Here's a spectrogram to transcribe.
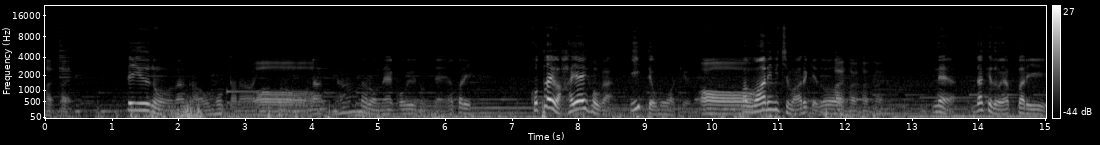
はい。っていうのをなんか思ったなななんこういうのって。やっぱり答えは早い方がいいって思うわけよね。まあ、回り道もあるけど、はいはいはいはい、ねだけどやっぱり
